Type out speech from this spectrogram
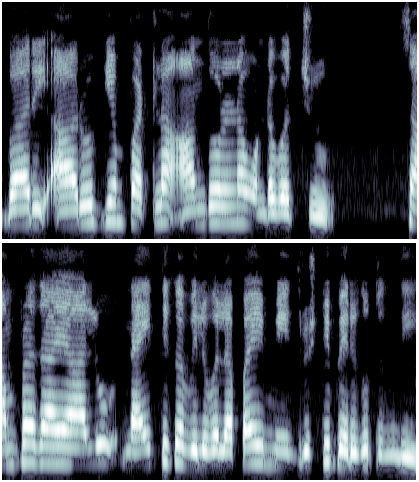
వారి ఆరోగ్యం పట్ల ఆందోళన ఉండవచ్చు. సంప్రదాయాలు నైతిక విలువలపై మీ దృష్టి పెరుగుతుంది.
